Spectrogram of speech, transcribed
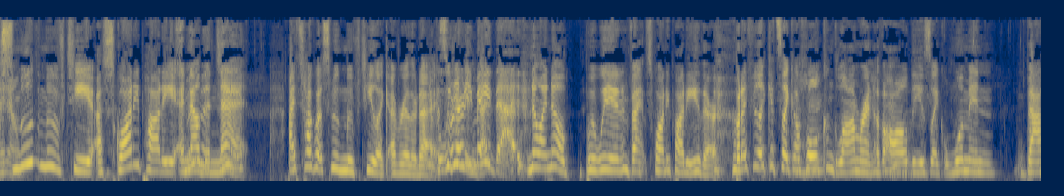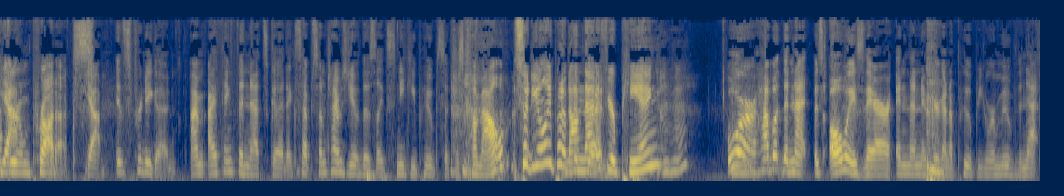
smooth move tea, a squatty potty, and now the tea? net. I talk about smooth move tea like every other day. we didn't already made that. No, I know, but we didn't invent squatty potty either. But I feel like it's like a whole mm-hmm. conglomerate of all mm-hmm. these like woman bathroom products. Yeah, it's pretty good. I'm, I think the net's good, except sometimes you have those like sneaky poops that just come out. So do you only put up the net good. if you're peeing? Mm-hmm. Or mm-hmm. how about the net is always there, and then if you're gonna poop, you remove the net.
